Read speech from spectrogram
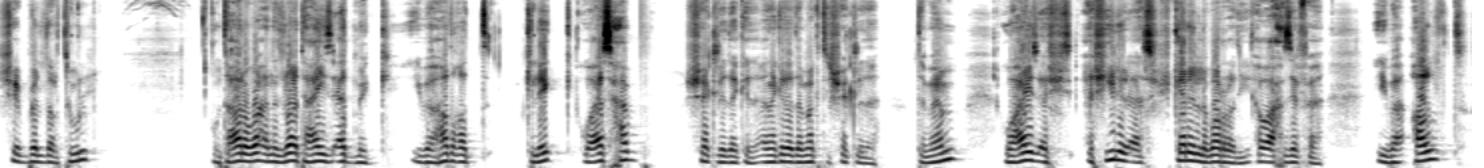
shape builder tool وتعالوا بقى أنا دلوقتي عايز أدمج يبقى هضغط click وأسحب الشكل ده كده. أنا كده دمجت الشكل ده. تمام؟ وعايز أشيل الأشكال اللي بره دي أو أحذفها. يبقى alt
